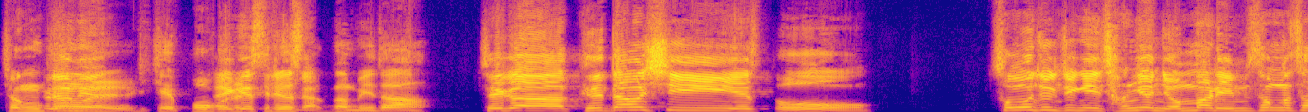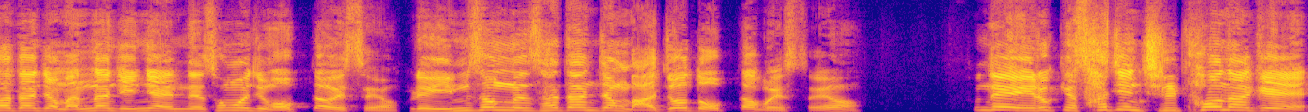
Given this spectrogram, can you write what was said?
정정을 이렇게 보고를 알겠습니다. 드렸을 겁니다. 제가 그 당시에도 송호중 증인이 작년 연말에 임성근 사단장 만난 적 있냐 했는데 송호중 없다고 했어요. 그리고 임성근 사단장 마저도 없다고 했어요. 근데 이렇게 사진 질펀하게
